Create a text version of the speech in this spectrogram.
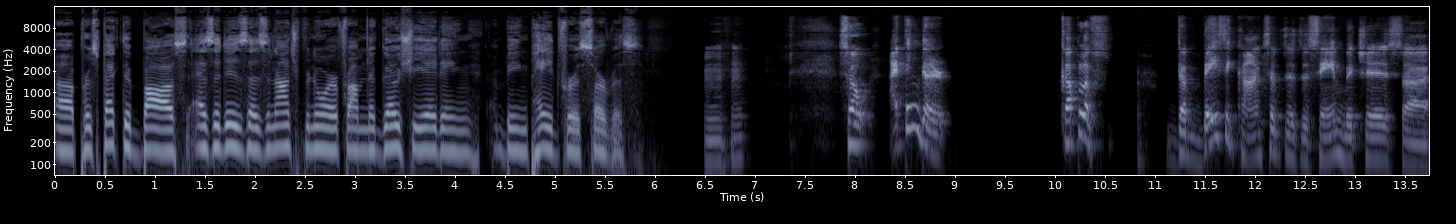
a prospective boss as it is as an entrepreneur if i'm negotiating being paid for a service Mm-hmm. So I think there are a couple of the basic concept is the same, which is uh,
